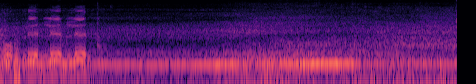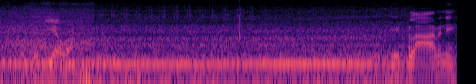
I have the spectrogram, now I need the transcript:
โอ้ลื่นลื่นลื่นเดียวอะ มีปลาไหมนี่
